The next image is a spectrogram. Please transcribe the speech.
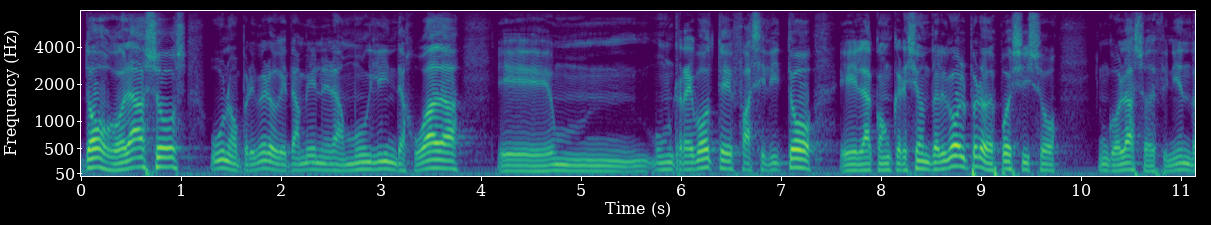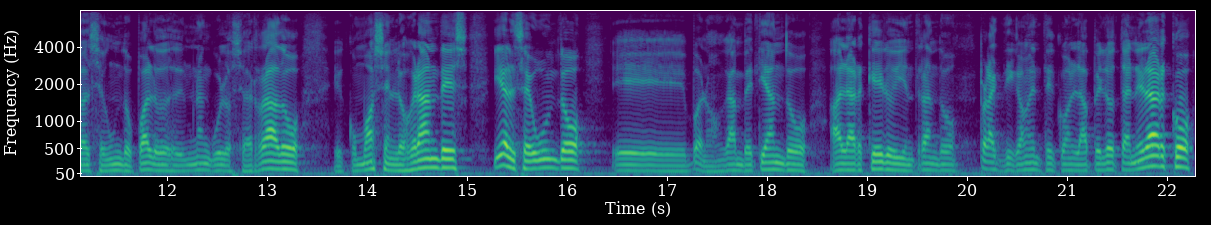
dos golazos, uno primero que también era muy linda jugada, eh, un, rebote facilitó eh, la concreción del gol, pero después hizo un golazo definiendo al segundo palo desde un ángulo cerrado, eh, como hacen los grandes, y al segundo, eh, bueno, gambeteando al arquero y entrando prácticamente con la pelota en el arco.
